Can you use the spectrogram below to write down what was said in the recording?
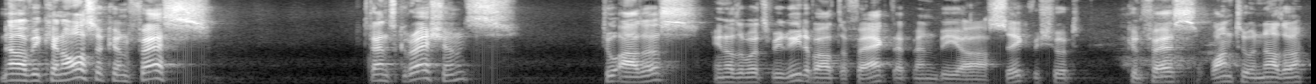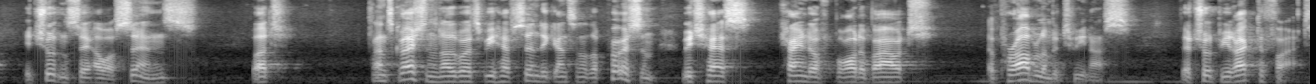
Now, we can also confess transgressions to others. In other words, we read about the fact that when we are sick, we should confess one to another. It shouldn't say our sins, but transgressions. In other words, we have sinned against another person, which has kind of brought about a problem between us that should be rectified.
